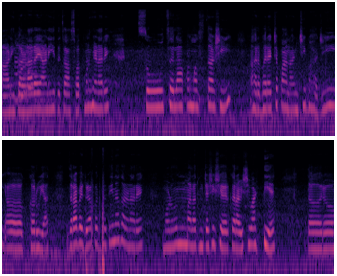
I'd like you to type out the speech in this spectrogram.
आणि करणार आहे आणि त्याचा आस्वाद पण घेणार आहे. सो चला आपण मस्त अशी हरभऱ्याच्या पानांची भाजी करूयात. जरा वेगळ्या पद्धतीनं करणार आहे म्हणून मला तुमच्याशी शेअर करावीशी वाटते आहे तर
